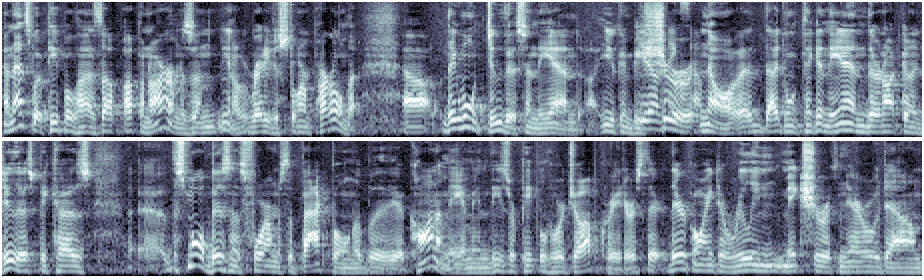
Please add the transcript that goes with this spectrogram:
And that's what people has up up in arms and you know ready to storm Parliament. Uh, they won't do this in the end. You can be You sure. so? No, I don't think in the end they're not going to do this because uh, the small business forms the backbone of the economy. I mean, these are people who are job creators. They're, they're going to really make sure it's narrowed down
